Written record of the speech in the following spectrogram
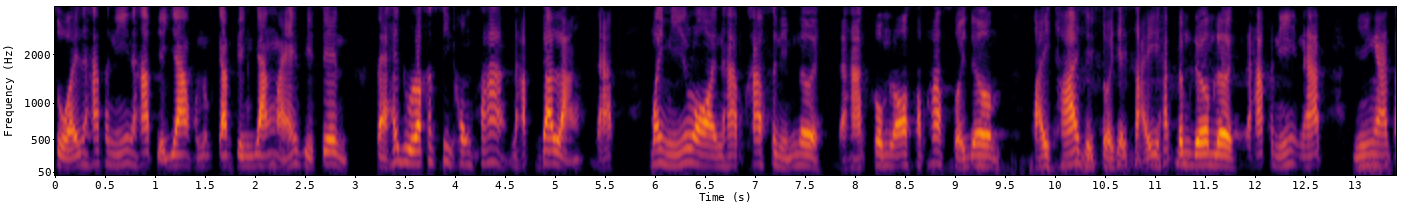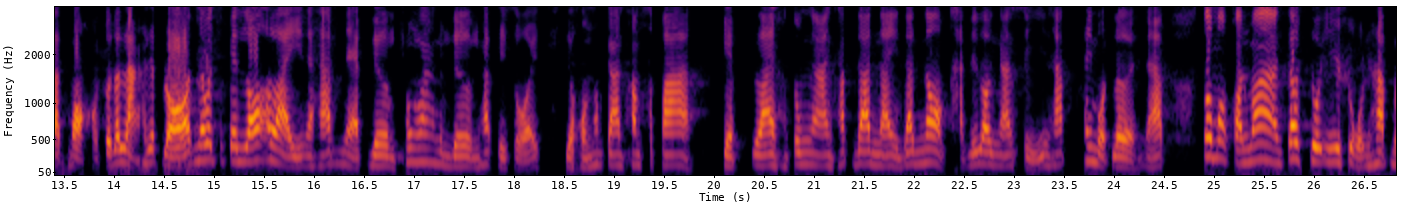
สวยนะครับคันนี้นะครับเดี๋ยวยางผมทำการเปลี่ยนยางใหม่ให้สีเส้น แต่ให้ดูล้วคัสซีโครงสร้างนะครับ ด้านหลังนะครับ ไม่มีรอยนะครับคาบสนิมเลยนะครับโครมล้อสภาพสวยเดิม ไฟท้ายสวยๆใสๆครับเดิมๆเลยนะครับคันนี้นะครับมีงานตัดหมอกของตัวด้านหลังให้เรียบร้อยไม่ว่าจะเป็นล้ออะไรนะครับแหนบเดิมช่วงล่างเดิมๆนะครับสวยๆเดี๋ยวผมทำการทำสปา เก็บลายของตรงงานครับด้านในด้านนอกขัดด้วยรอยงานสีนะครับให้หมดเลยนะครับต้องบอกก่อนว่าเจ้าตัว e 0นะครับ m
